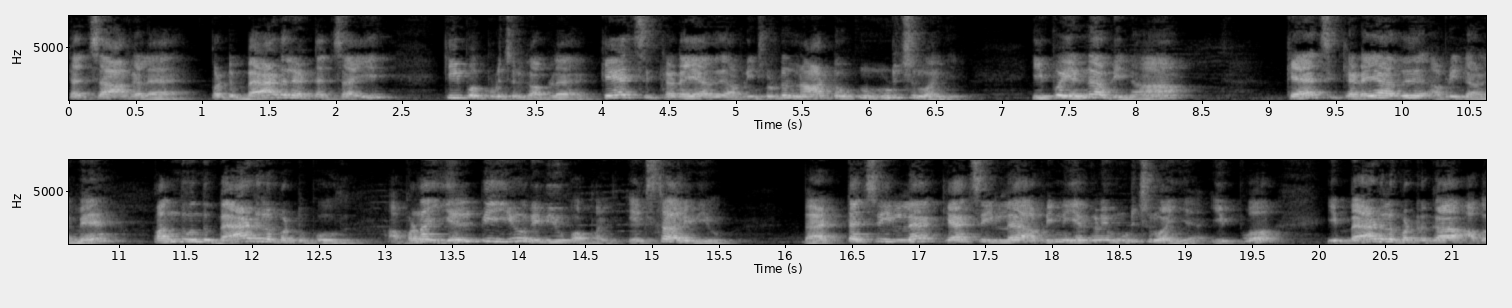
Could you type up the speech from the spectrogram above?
டச் ஆகலை. பட் பேடில் டச் ஆகி கீப்பர் பிடிச்சிருக்காப்ல. கேட்ச் கிடையாது அப்படின்னு சொல்லிட்டு நாட் அவுட்னு முடிச்சிருவாங்க. இப்போ என்ன அப்படின்னா கேட்ச் கிடையாது அப்படின்னாலுமே பந்து வந்து பேடில் பட்டு போகுது. அப்போனா எல்பியும் ரிவ்யூ பார்ப்பாங்க. எக்ஸ்ட்ரா ரிவ்யூ பேட் டச் இல்லை கேட்ச் இல்லை அப்படின்னு ஏற்கனவே முடிச்சிருவாங்க. இப்போது பேடில் பட்டிருக்கா? அப்போ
